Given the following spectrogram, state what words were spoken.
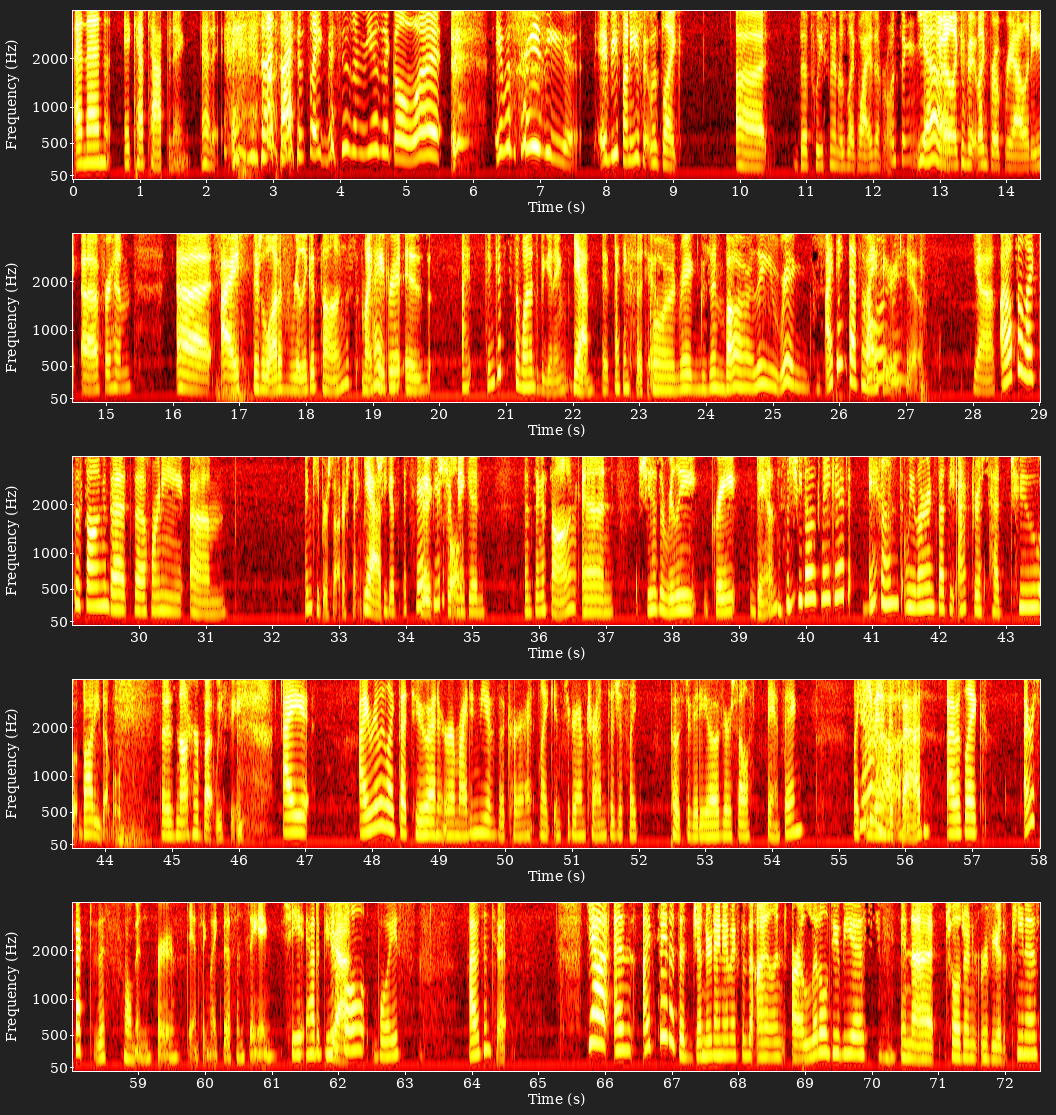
And then it kept happening, and, it, and I was like, this is a musical. What? It was crazy. It'd be funny if it was like, uh, the policeman was like, "Why is everyone singing?" Yeah. you know, like if it like broke reality uh, for him. Uh, I there's a lot of really good songs. My favorite is, I think it's the one at the beginning. Yeah, it's I think so too. Corn rigs and barley rigs. I think that's my Corn. favorite too. Yeah, I also liked the song that the horny um, innkeeper's daughter sings. Yeah, she gets it's very to beautiful. strip naked and sing a song, and she has a really great dance Mm-hmm. that she does naked. And we learned that the actress had two body doubles. That is not her butt we see. I I really like that too, and it reminded me of the current like Instagram trend to just like post a video of yourself dancing, like even if it's bad. I was like, I respect this woman for dancing like this and singing. She had a beautiful voice. I was into it. Yeah, and I'd say that the gender dynamics of the island are a little dubious in that children revere the penis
